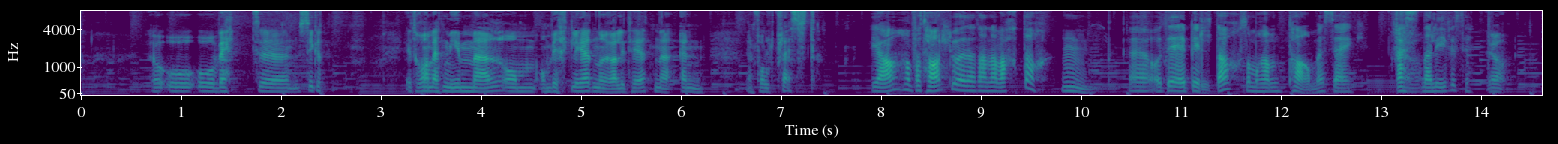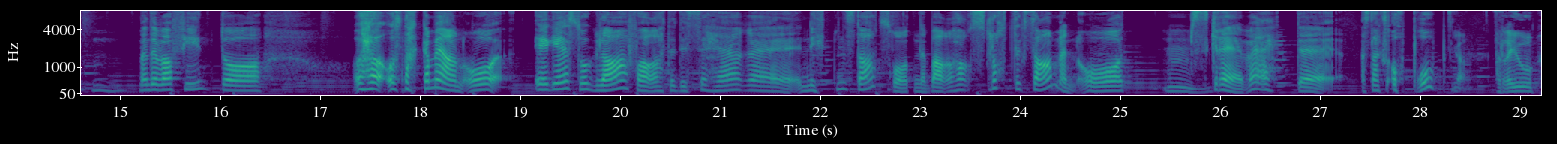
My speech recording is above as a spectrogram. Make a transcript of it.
Og, og vet sikkert Jeg tror han vet mye mer om, om virkeligheten og realitetene enn en folk flest. Ja, han fortalte jo at han har vært der. Mm. Og det er bilder som han tar med seg resten av livet sitt. Ja. Men det var fint å, å, å snakke med han. Og jeg er så glad for at disse her eh, 19 statsrådene bare har slått seg sammen og Mm. skrevet et et, slags opprop. ja. For det er jo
